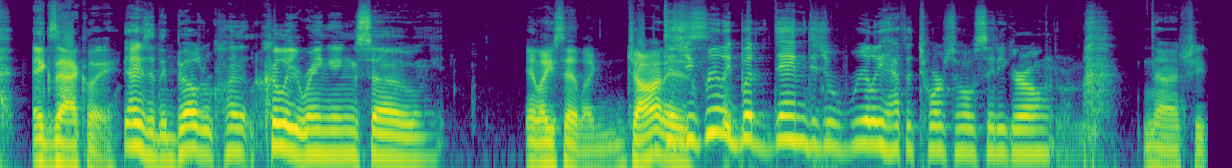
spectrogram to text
exactly. like I said, the bells were clearly ringing, so And like you said, like Jon is Did is you really? But Dany, did you really have to torch the whole city, girl? no, she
